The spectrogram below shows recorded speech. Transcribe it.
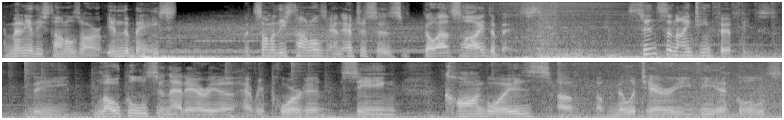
And many of these tunnels are in the base, but some of these tunnels and entrances go outside the base. Since the 1950s, the locals in that area have reported seeing convoys of, of military vehicles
